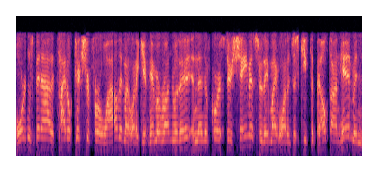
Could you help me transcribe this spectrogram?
Orton's been out of the title picture for a while. They might want to give him a run with it. And then, of course, there's Sheamus, who they might want to just keep the belt on him and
